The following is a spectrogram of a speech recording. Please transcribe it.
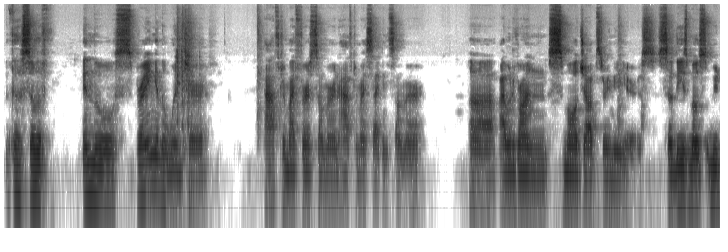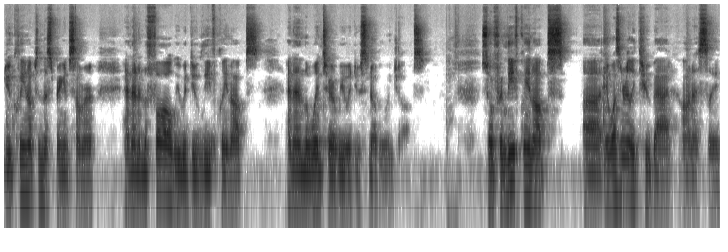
the so the in the spring and the winter after my first summer and after my second summer uh, I would run small jobs during the years. So these most we do cleanups in the spring and summer, and then in the fall we would do leaf cleanups, and then in the winter we would do snow blowing jobs. So for leaf cleanups, uh, it wasn't really too bad, honestly.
